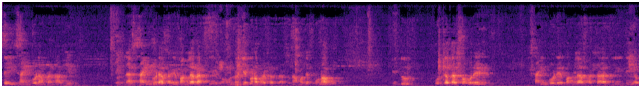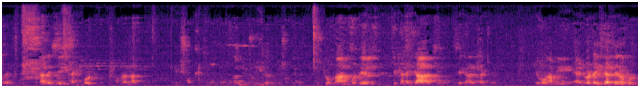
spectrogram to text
সেই সাইনবোর্ড আমরা নামিয়ে দেবো। সাইনবোর্ডে আপনাকে বাংলা রাখতে হবে। অন্য যে কোনো ভাষা রাখুন, আমাদের কোনো আপত্তি কিন্তু কলকাতা শহরের সাইনবোর্ডে বাংলা ভাষা লিখতেই হবে, নাহলে সেই সাইনবোর্ড আমরা না দোকান, হোটেল, যেখানে যা আছে, সেখানে থাকবে। এবং আমি অ্যাডভার্টাইজারদেরও বলব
